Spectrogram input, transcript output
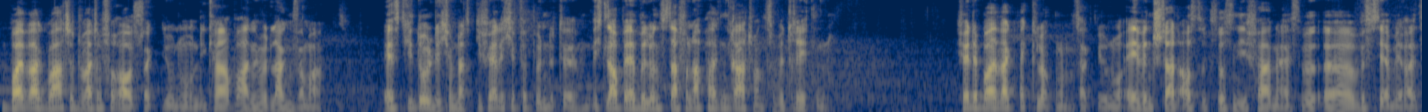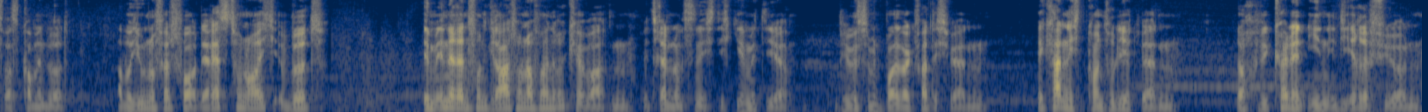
Bollwerk wartet weiter voraus, sagt Juno, und die Karawane wird langsamer. Er ist geduldig und hat gefährliche Verbündete. Ich glaube, er will uns davon abhalten, Grathorn zu betreten. Ich werde Bollwerk weglocken, sagt Juno. Avon starrt ausdruckslos in die Ferne. Es äh, wüsste er bereits, was kommen wird. Aber Juno fährt vor. Der Rest von euch wird im Inneren von Graton auf meine Rückkehr warten. Wir trennen uns nicht. Ich gehe mit dir. Wie wirst du mit Bollwerk fertig werden? Er kann nicht kontrolliert werden. Doch wir können ihn in die Irre führen.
